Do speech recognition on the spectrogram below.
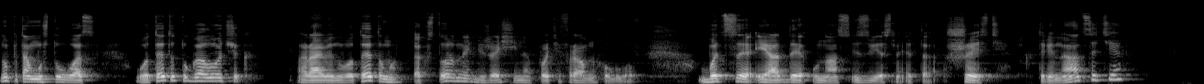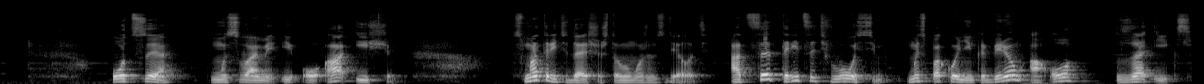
Ну, потому что у вас вот этот уголочек равен вот этому, как стороны, лежащие напротив равных углов. BC и AD у нас известны, это 6 к 13. OC мы с вами и ОА ищем. Смотрите дальше, что мы можем сделать. АС38 мы спокойненько берем АО за х.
